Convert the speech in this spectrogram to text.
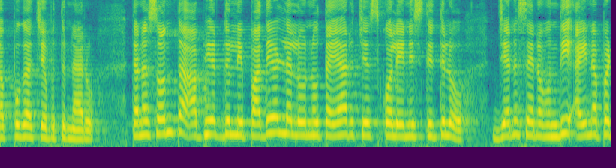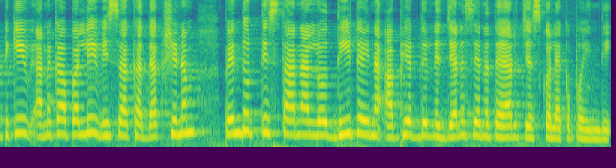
తప్పుగా చెబుతున్నారు. తన సొంత అభ్యర్థుల్ని పదేళ్ళలోనూ తయారు చేసుకోలేని స్థితిలో జనసేన ఉంది. అయినప్పటికీ అనకాపల్లి విశాఖ దక్షిణం పెందుర్తి స్థానాల్లో ధీటైన అభ్యర్థుల్ని జనసేన తయారు చేసుకోలేకపోయింది.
